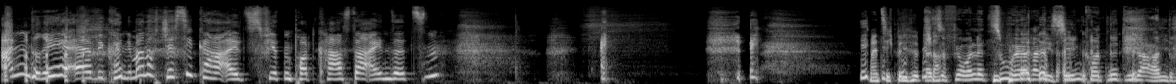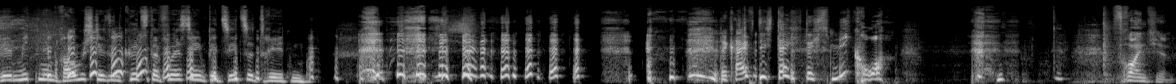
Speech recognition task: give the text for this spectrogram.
André, äh, wir können immer noch Jessica als vierten Podcaster einsetzen. Meinst du, ich bin hübscher? Also für alle Zuhörer, die sehen gerade nicht, wie der André mitten im Raum steht und kurz davor ist, in den PC zu treten. Der greift dich durchs Mikro. Freundchen.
